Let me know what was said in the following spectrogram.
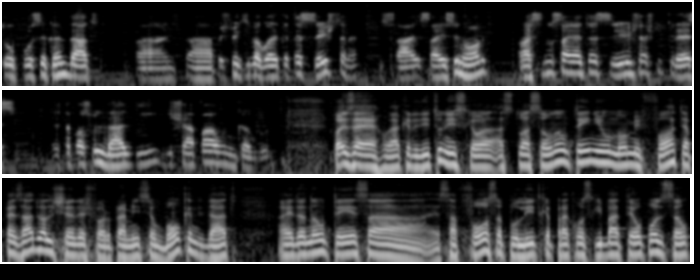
topou ser candidato. A, a, perspectiva agora é que até sexta, né, sai, sai esse nome, mas se não sair até sexta, acho que cresce essa possibilidade de, de chapa única. Pois é, eu acredito nisso, que a situação não tem nenhum nome forte, apesar do Alexandre Asforo, para mim, ser um bom candidato, ainda não tem essa, essa força política para conseguir bater a oposição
